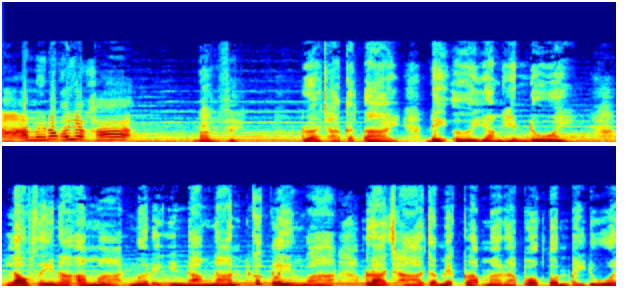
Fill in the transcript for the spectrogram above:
นานเลยนะพะยะค่ะ นั่นสิ ราชากระต่ายได้เอ่ยอย่างเห็นด้วย เหล่าเสนาอามาตย์เมื่อได้ยินดังนั้นก็เกรงว่า ราชาจะไม่กลับมารับพวกตนไปด้วย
